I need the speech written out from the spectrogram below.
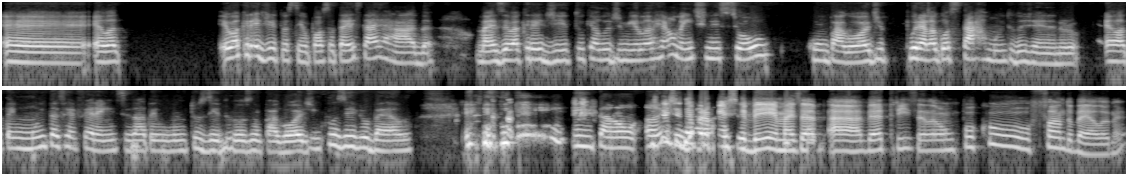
É, ela, eu acredito, assim, eu posso até estar errada, mas eu acredito que a Ludmilla realmente iniciou com o pagode por ela gostar muito do gênero. Ela tem muitas referências, ela tem muitos ídolos no pagode, inclusive o Belo. então, antes. Não sei se deu dela... para perceber, mas a, a, Beatriz ela é um pouco fã do Belo, né?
